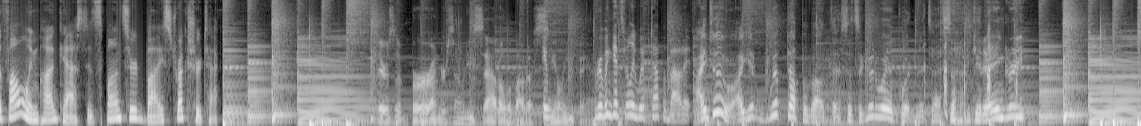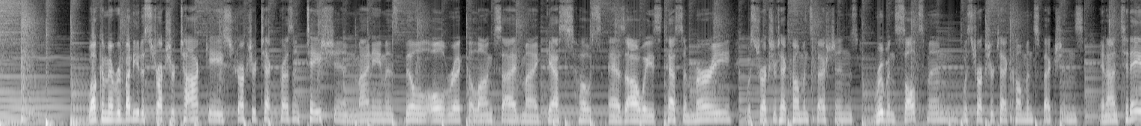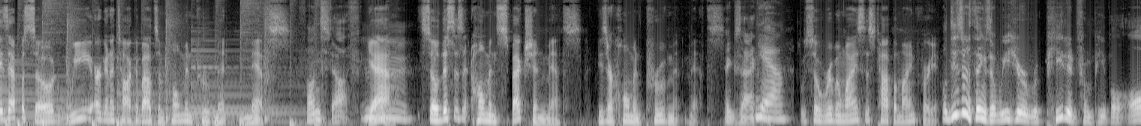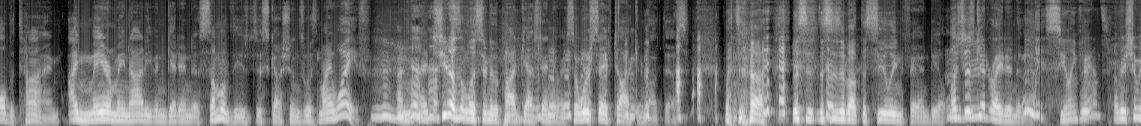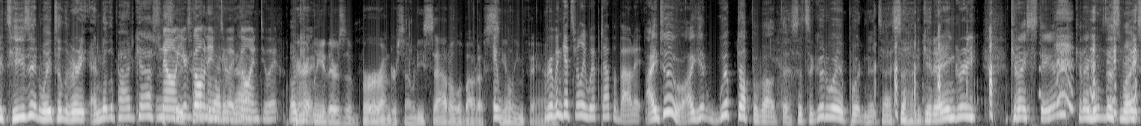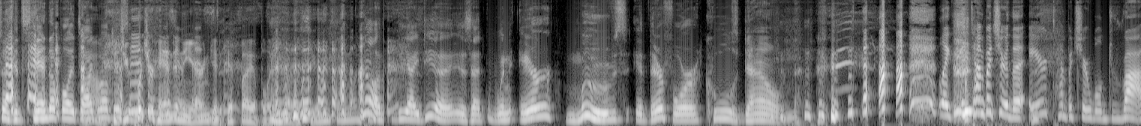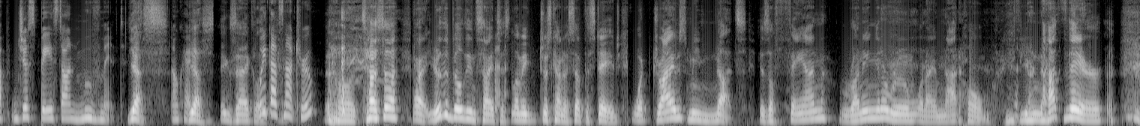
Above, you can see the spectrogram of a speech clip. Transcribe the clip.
The following podcast is sponsored by Structure Tech. There's a burr under somebody's saddle about a ceiling fan. Reuben gets really whipped up about it. I do. I get whipped up about this. It's a good way of putting it, Tessa. I get angry. Welcome, everybody, to Structure Talk, a Structure Tech presentation. My name is Bill Oelrich, alongside my guest hosts, as always, Tessa Murray with Structure Tech Home Inspections, Reuben Saltzman with Structure Tech Home Inspections. And on today's episode, we are going to talk about some home improvement myths. Fun stuff. Yeah. So this isn't home inspection myths. These are home improvement myths. Exactly. Yeah. So, Reuben, why is this top of mind for you? Well, these are things that we hear repeated from people all the time. I may or may not even get into some of these discussions with my wife. I'm, I, she doesn't listen to the podcast anyway, so we're safe talking about this. But uh, this is this is about the ceiling fan deal. Let's just get right into that. Ceiling fans? I mean, should we tease it and wait till the very end of the podcast? No, you're going into it. now? Go into it. Okay. Apparently, there's a burr under somebody's saddle about a ceiling fan. Reuben gets really whipped up about it. I do. I get whipped up about this. It's a good way of putting it, Tessa. I get angry. Can I stand? Can I move this mic so I can stand up while I talk Wow. about Did this? Did you put your hand in the air and get hit by a blade on a ceiling fan? No, the idea is that when air moves, it therefore cools down. like the temperature, the air temperature will drop just based on movement. Yes. Okay. Yes, exactly. Wait, that's not true? Oh, Tessa. All right, you're the building scientist. Let me just kind of set the stage. What drives me nuts is a fan running in a room when I am not home. If you're not there,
